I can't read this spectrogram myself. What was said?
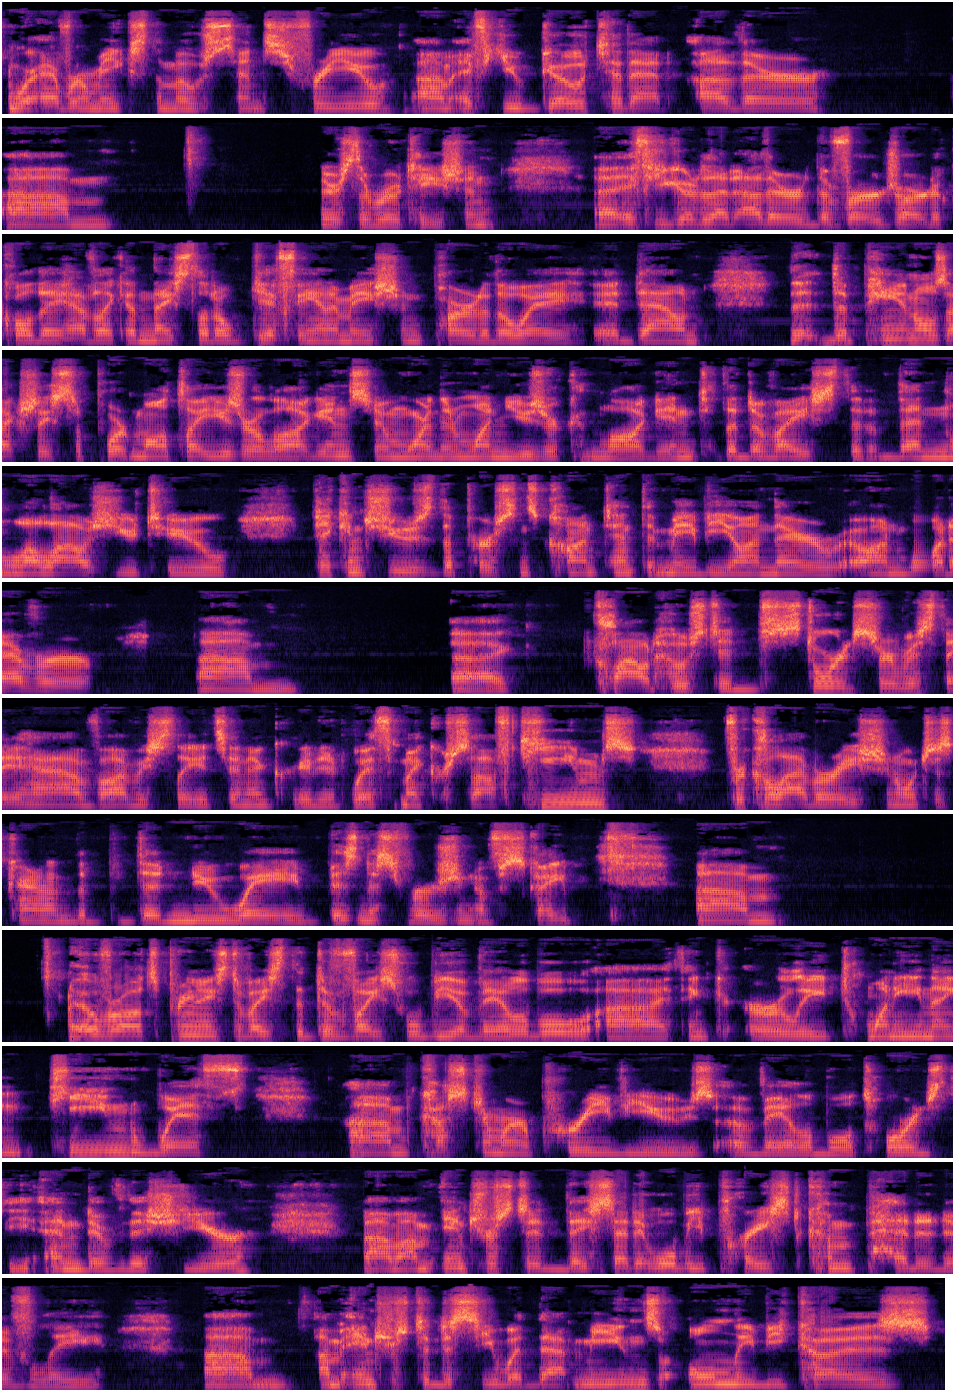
wherever makes the most sense for you. Um, if you go to that other, um, there's the rotation. Uh, if you go to that other, the Verge article, they have like a nice little GIF animation part of the way uh, down. The the panels actually support multi-user login, so more than one user can log into the device. That then allows you to pick and choose the person's content that may be on there on whatever. Um, uh, cloud hosted storage service they have. Obviously, it's integrated with Microsoft Teams for collaboration, which is kind of the, the new way business version of Skype. Um, overall, it's a pretty nice device. The device will be available, uh, I think, early 2019 with um, customer previews available towards the end of this year. Um, I'm interested. They said it will be priced competitively. Um, I'm interested to see what that means, only because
